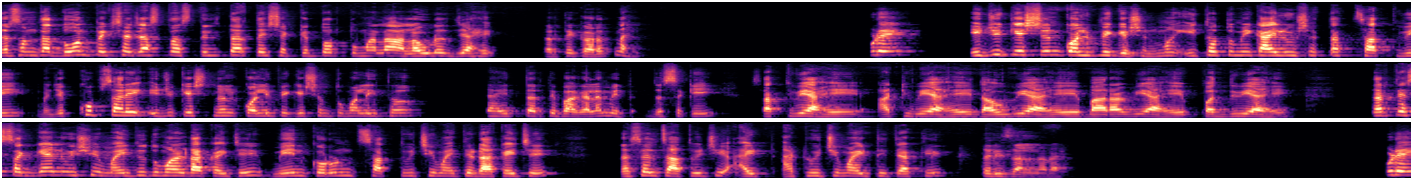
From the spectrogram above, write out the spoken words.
जर समजा दोन पेक्षा जास्त असतील तर ते शक्यतोवर तुम्हाला अलाउडच जे आहे तर ते करत नाही पुढे एज्युकेशन क्वालिफिकेशन मग इथं तुम्ही काय लिहू शकतात सातवी. म्हणजे खूप सारे एज्युकेशनल क्वालिफिकेशन तुम्हाला इथं जे आहेत तर ते बघायला मिळतं. जसं की सातवी आहे आठवी आहे दहावी आहे बारावी आहे पदवी आहे. तर त्या सगळ्यांविषयी माहिती तुम्हाला टाकायची. मेन करून सातवीची माहिती टाकायची. नसेल सातवीची आठवीची माहिती टाकली तरी चालणार आहे. पुढे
